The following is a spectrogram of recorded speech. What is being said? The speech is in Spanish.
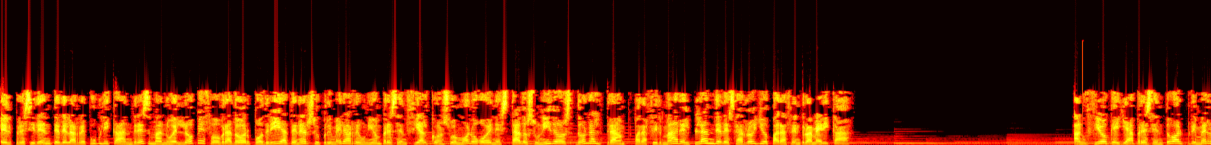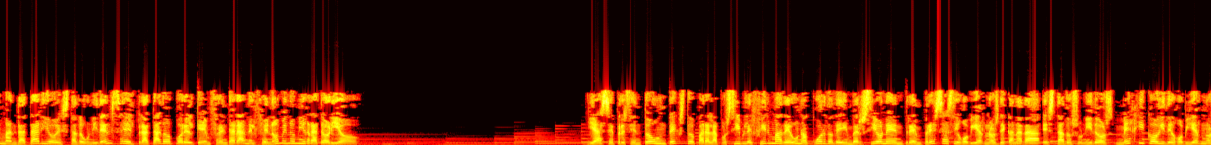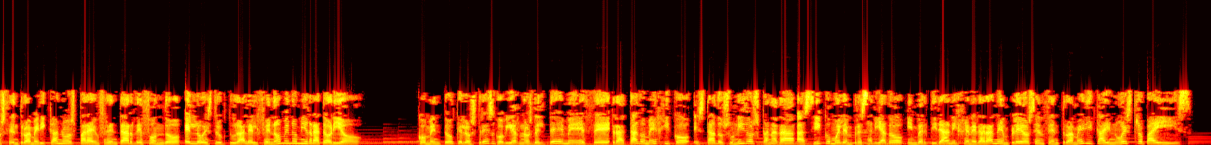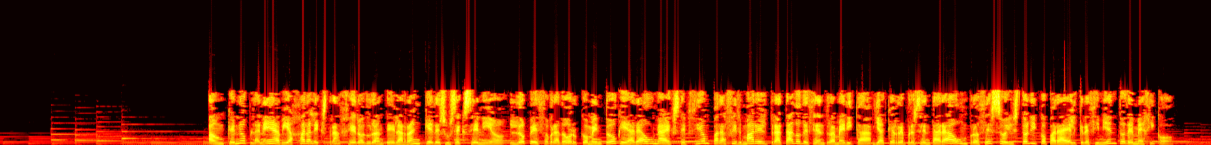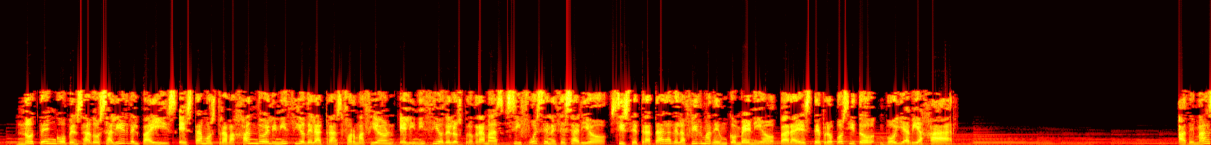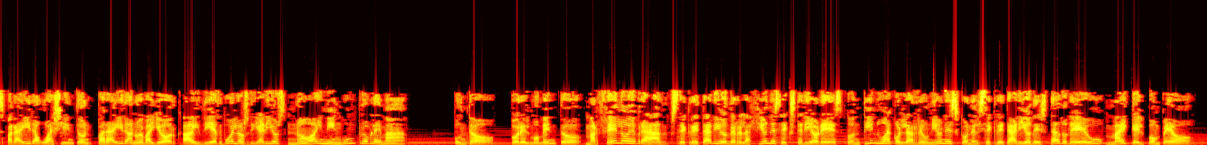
El presidente de la República Andrés Manuel López Obrador podría tener su primera reunión presencial con su homólogo en Estados Unidos, Donald Trump, para firmar el Plan de Desarrollo para Centroamérica. Anunció que ya presentó al primer mandatario estadounidense el tratado por el que enfrentarán el fenómeno migratorio. Ya se presentó un texto para la posible firma de un acuerdo de inversión entre empresas y gobiernos de Canadá, Estados Unidos, México y de gobiernos centroamericanos para enfrentar de fondo, en lo estructural el fenómeno migratorio. Comentó que los tres gobiernos del TMEC, Tratado México, Estados Unidos, Canadá, así como el empresariado, invertirán y generarán empleos en Centroamérica y nuestro país. Aunque no planea viajar al extranjero durante el arranque de su sexenio, López Obrador comentó que hará una excepción para firmar el Tratado de Centroamérica, ya que representará un proceso histórico para el crecimiento de México. No tengo pensado salir del país, estamos trabajando el inicio de la transformación, el inicio de los programas, si fuese necesario, si se tratara de la firma de un convenio, para este propósito, voy a viajar. Además para ir a Washington, para ir a Nueva York, hay 10 vuelos diarios, no hay ningún problema. Punto. Por el momento, Marcelo Ebrard, secretario de Relaciones Exteriores, continúa con las reuniones con el secretario de Estado de EU, Michael Pompeo.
